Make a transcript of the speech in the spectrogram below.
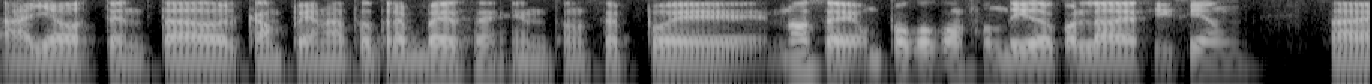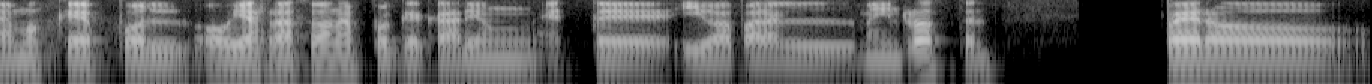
haya ostentado el campeonato tres veces, entonces pues no sé, un poco confundido con la decisión. Sabemos que es por obvias razones, porque Carion este, iba para el main roster, pero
